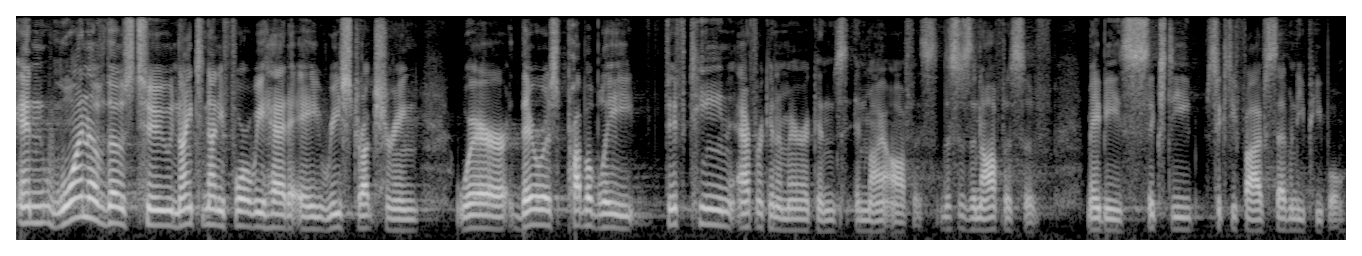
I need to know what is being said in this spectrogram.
in one of those two, 1994, we had a restructuring where there was probably 15 African Americans in my office. This is an office of maybe 60, 65, 70 people.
